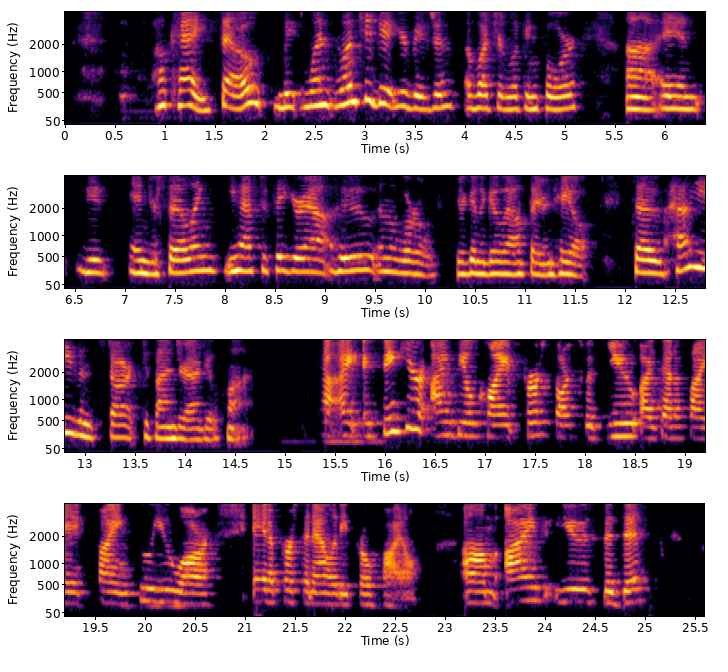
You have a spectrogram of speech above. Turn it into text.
Okay so when once you get your vision of what you're looking for uh, and you and you're selling, you have to figure out who in the world you're going to go out there and help. So, how do you even start to find your ideal client? Yeah, I, I think your ideal client first starts with you identifying who you are in a personality profile. Um, I've used the DISC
